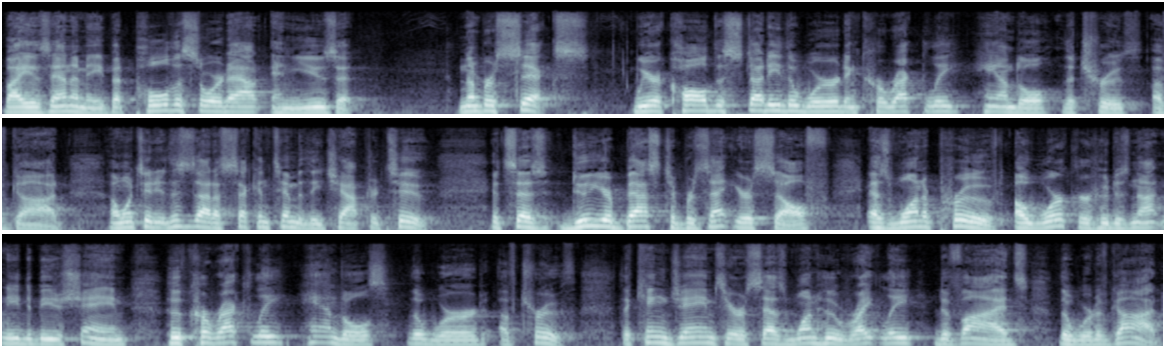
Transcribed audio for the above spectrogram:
by his enemy, but pull the sword out and use it. Number six, we are called to study the word and correctly handle the truth of God. I want you to, this is out of 2 Timothy chapter 2. It says, Do your best to present yourself as one approved, a worker who does not need to be ashamed, who correctly handles the word of truth. The King James here says, One who rightly divides the word of God.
